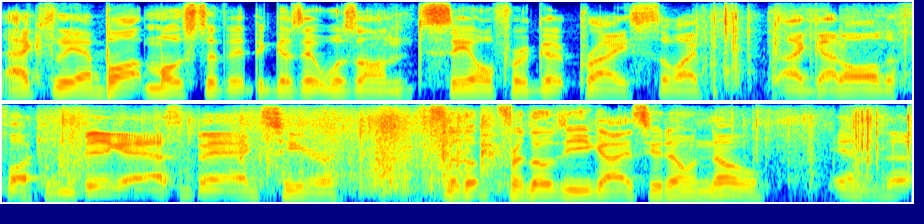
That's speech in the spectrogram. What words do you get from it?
Actually, I bought most of it because it was on sale for a good price. So I, I got all the fucking big ass bags here. For the, for those of you guys who don't know, in the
